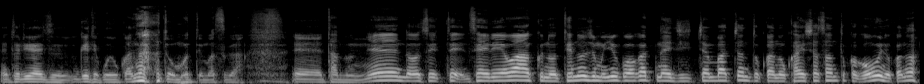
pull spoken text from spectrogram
えとりあえず受けてこようかなと思ってますが、えー、多分ね、どうせ精霊ワークの手の字もよく分かってないじっちゃんばっちゃんとかの会社さんとかが多いのかな。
